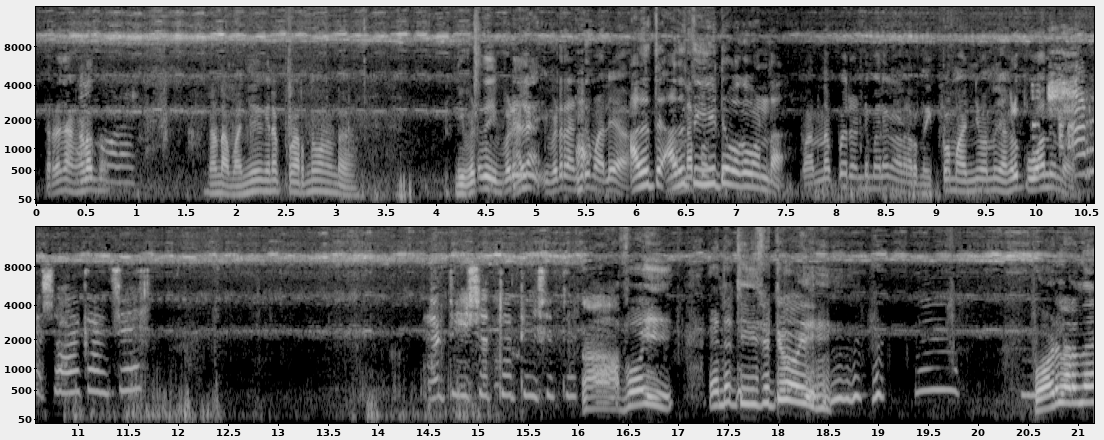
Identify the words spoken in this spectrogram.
ഇത്ര ഞങ്ങളൊന്നും കണ്ട മഞ്ഞ് ഇങ്ങനെ പറന്നു പോകണ്ട ഇവിടെ ഇവിടെ ഇവിടെ രണ്ട് മലയാ. അത് അത് തീയിട്ട് പോക പോണ്ട? വന്നപ്പോ രണ്ട് മല കാണാറുന്നു ഇപ്പൊ മഞ്ഞ് വന്നു ഞങ്ങൾ പോവാൻ നിന്നേ? ആ പോയി. എന്റെ ടീഷർട്ട് പോയി. പോടി നടന്ന്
